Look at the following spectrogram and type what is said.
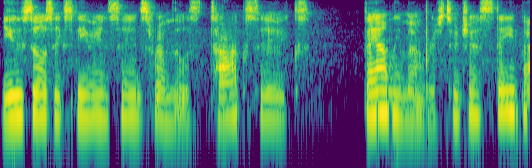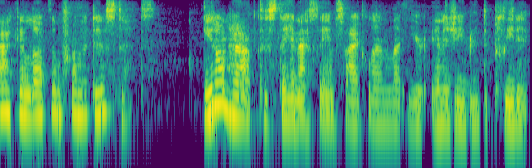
Use those experiences from those toxic family members to just stay back and love them from a distance. You don't have to stay in that same cycle and let your energy be depleted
